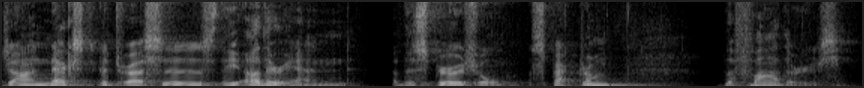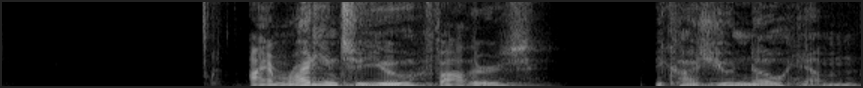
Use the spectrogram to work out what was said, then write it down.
John next addresses the other end of the spiritual spectrum, the fathers. I am writing to you, fathers, because you know him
